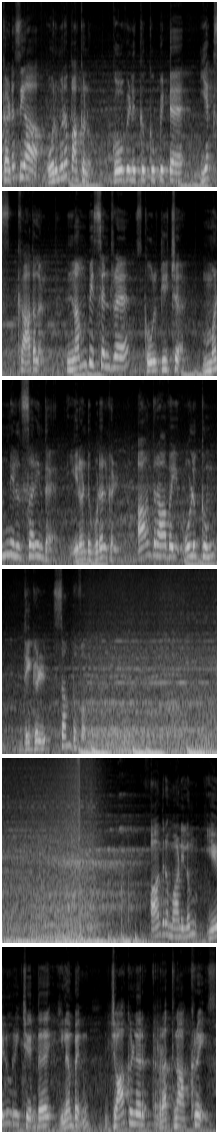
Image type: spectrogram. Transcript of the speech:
கடைசியா ஒரு முறை பார்க்கணும். கோவிலுக்கு கூப்பிட்ட எக்ஸ் காதலன் நம்பி சென்ற ஸ்கூல் டீச்சர் மண்ணில் சரிந்த இரண்டு உடல்கள் ஆந்திராவை ஒழுக்கும் திகில் சம்பவம். ஆந்திர மாநிலம் ஏலூரைச் சேர்ந்த இளம்பெண் ஜாகுலர் ரத்னா கிரேஸ்.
